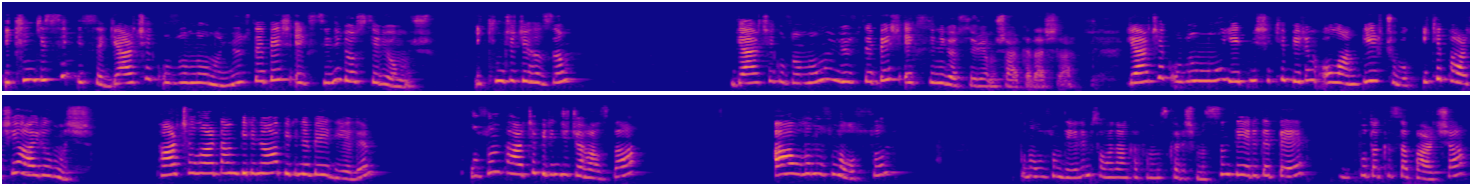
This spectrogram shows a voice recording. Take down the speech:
İkincisi ise gerçek uzunluğunun %5 eksiğini gösteriyormuş. İkinci cihazım gerçek uzunluğunun %5 eksiğini gösteriyormuş arkadaşlar. Gerçek uzunluğu 72 birim olan bir çubuk iki parçaya ayrılmış. Parçalardan birine A birine B diyelim. Uzun parça birinci cihazda, A olan uzun olsun. Buna uzun diyelim sonradan kafamız karışmasın. Diğeri de B. Bu da kısa parça.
